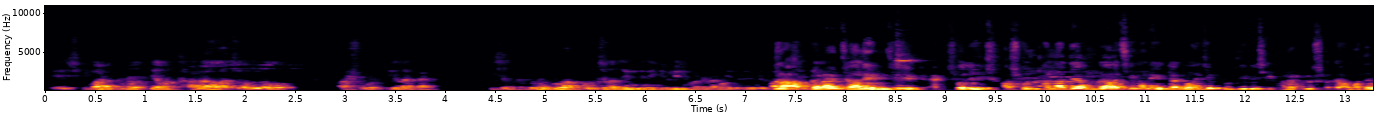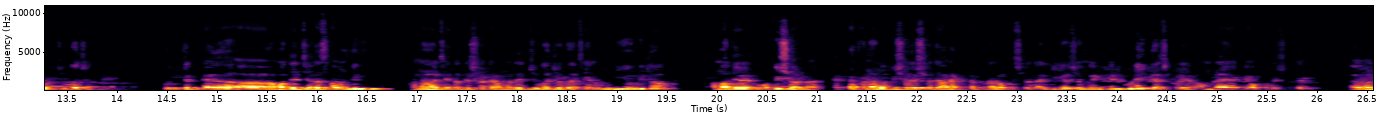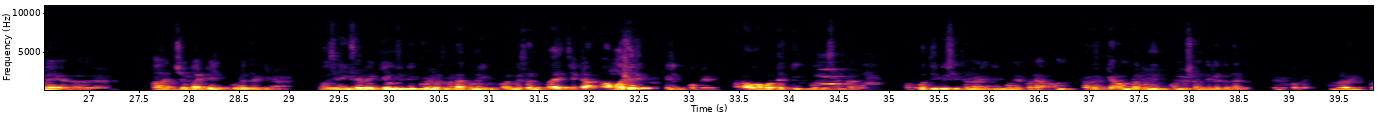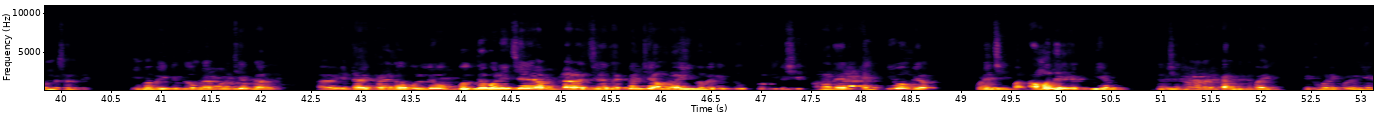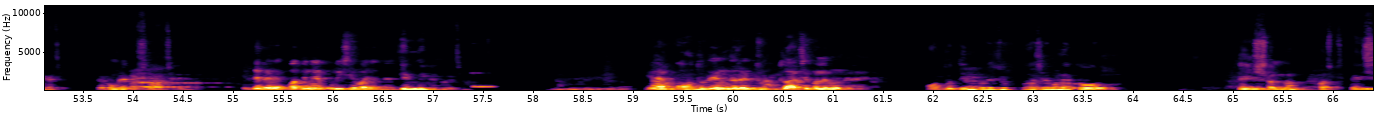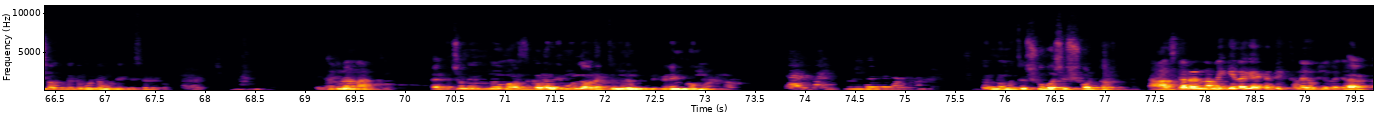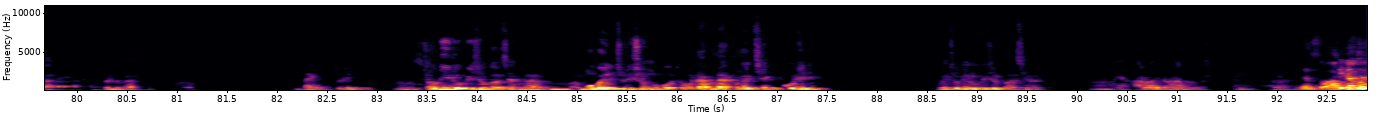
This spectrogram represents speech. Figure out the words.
এই সীমান্তবর্তী আমার থানাও আছে অন্য পার্শ্ববর্তী এলাকায়। আপনারা জানেন যে অ্যাকচুয়ালি শাসন থানাতে আমরা আছি মানে এটা নয় যে প্রতিবেশী থানাগুলোর সাথে আমাদের যোগাযোগ নেই। প্রত্যেকটা আমাদের যারা সারাউন্ডিং থানা আছে তাদের সাথে আমাদের যোগাযোগ আছে এবং নিয়মিত আমাদের অফিসাররা একটা থানার অফিসারের সাথে আরেকটা থানার অফিসাররা লিয়াজও মেনটেন করেই কাজ করে। আমরা একে অপরের সাথে মানে সাহায্য বা হেল্প করে থাকি। তো সেই হিসাবে কেউ যদি কোনো থানা কোনো ইনফরমেশন পায় যেটা আমাদের হেল্প হবে তারাও আমাদেরকে ইনফরমেশন দেবে। বা প্রতিবেশী থানা যদি মনে করে আম- তাদেরকে আমরা কোনো ইনফরমেশন দিলে তাদের হেল্প হবে আমরা ইনফরমেশন দিই। এইভাবেই কিন্তু আমরা করছি। আমরা আহ, এটা এখানে না বললেও বলতে পারি যে আপনারা জেনে থাকবেন যে আমরা এইভাবে কিন্তু প্রতিবেশী থানাদের হেল্প নিয়েও আমরা করেছি বা আমাদের হেল্প নিয়ে প্রতিবেশী থানারা এখান থেকে বাইক রিকভারি করে নিয়ে গেছে। এরকম রেকর্ডসও আছে কিন্তু। এদের কদিনের পুলিশ হেফাজত তিন দিনে রয়েছে এরা কতদিন ধরে যুক্ত আছে বলে মনে হয়? কতদিন ধরে যুক্ত আছে মানে তো তেইশ সাল না? ফার্স্ট তেইশ সাল থেকে মোটামুটি কেসে রেকর্ড এই দুজনের নাম কি? একজনের নাম আসগার আলী মোল্লা আর একজনের নাম রিঙ্কু মোল্লা। তার নাম? হচ্ছে সুভাষিস সর্দার। আজকারের নামে কি এর আগে একাধিক থানায় অভিযোগ আছে? হ্যাঁ হ্যাঁ হ্যাঁ, বাইক চুরি? চুরির অভিযোগ আছে হ্যাঁ মোবাইল চুরি সম্ভবত ওটা আমরা এখনও চেক করিনি। চুরির অভিযোগ আছে। আর কি। হুম, ধরা পড়েছে। ঠিক আছে।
